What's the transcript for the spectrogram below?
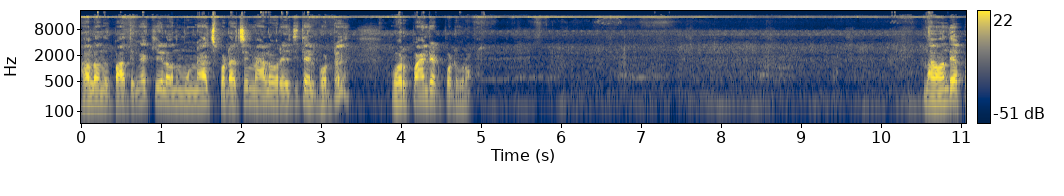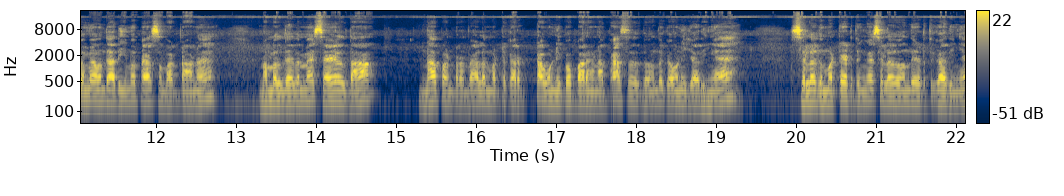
அதில் வந்து பார்த்துங்க கீழே வந்து மூணு மேட்ச் போட்டாச்சு. மேலே ஒரு எஜ்ஜி தையல் போட்டு ஒரு பாயிண்ட் அட் போட்டுக்கிறோம். நான் வந்து எப்போவுமே வந்து அதிகமாக பேச மாட்டேன் நான். நம்மளது எதுவுமே செயல் தான் என்ன பண்ணுறேன் வேலை மட்டும் கரெக்டாக உன்னிப்பாக பாருங்கள் நான் பேசுகிறத வந்து கவனிக்காதீங்க. சிலது மட்டும் எடுத்துங்க சிலது வந்து எடுத்துக்காதீங்க.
